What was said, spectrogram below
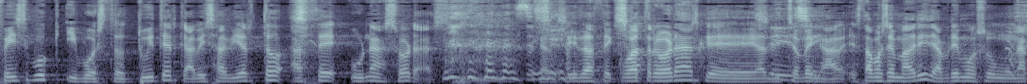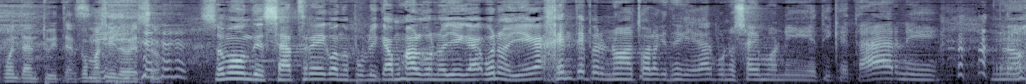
Facebook y vuestro Twitter que habéis abierto hace unas horas. Que ha sido hace cuatro horas que has Sí, dicho, sí. venga, estamos en Madrid y abrimos una cuenta en Twitter. ¿Cómo ha sido eso? Somos un desastre cuando publicamos algo no llega. Bueno, llega gente. Pero no a toda la que tiene que llegar, pues no sabemos ni etiquetar, ni no.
